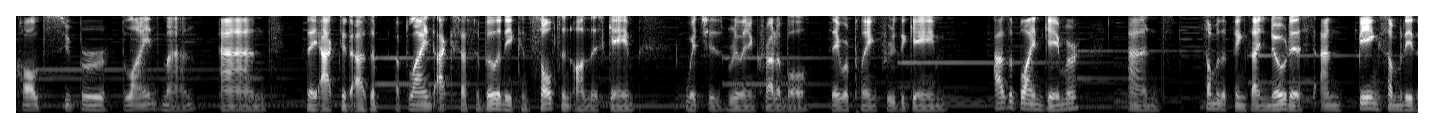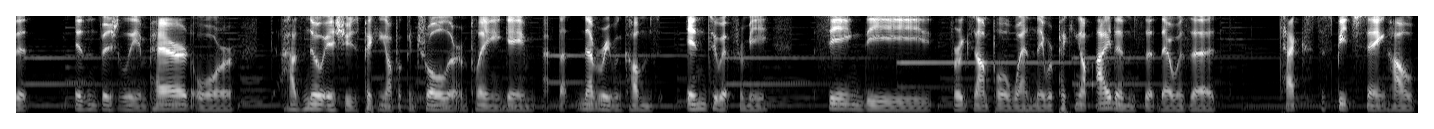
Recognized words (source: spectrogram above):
called Super Blind Man, and they acted as a, a, blind accessibility consultant on this game, which is really incredible. They were playing through the game as a blind gamer, and some of the things I noticed, and being somebody that isn't visually impaired or has no issues picking up a controller and playing a game, that never even comes into it for me seeing the, for example, when they were picking up items, that there was a text to speech saying how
